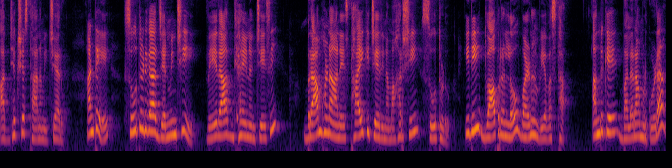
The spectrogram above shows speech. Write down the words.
అధ్యక్ష స్థానం ఇచ్చారు అంటే సూతుడిగా జన్మించి వేదాధ్యయనం చేసి బ్రాహ్మణ అనే స్థాయికి చేరిన మహర్షి సూతుడు. ఇది ద్వాపరంలో వర్ణ వ్యవస్థ. అందుకే బలరాముడు కూడా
